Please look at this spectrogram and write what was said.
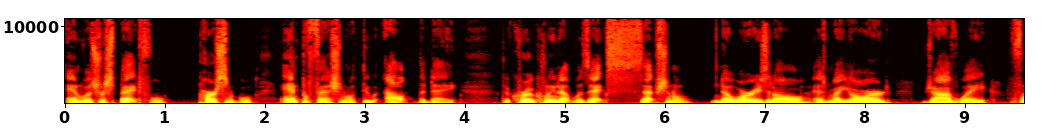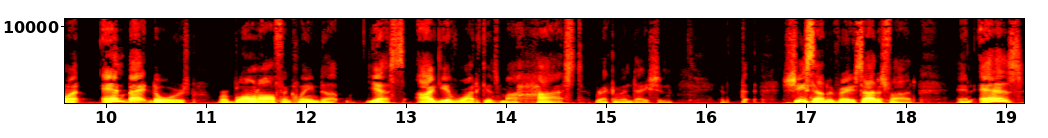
and was respectful, personable, and professional throughout the day. The crew cleanup was exceptional. No worries at all, as my yard, driveway, front, and back doors were blown off and cleaned up. Yes, I give Watkins my highest recommendation. She sounded very satisfied, and as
